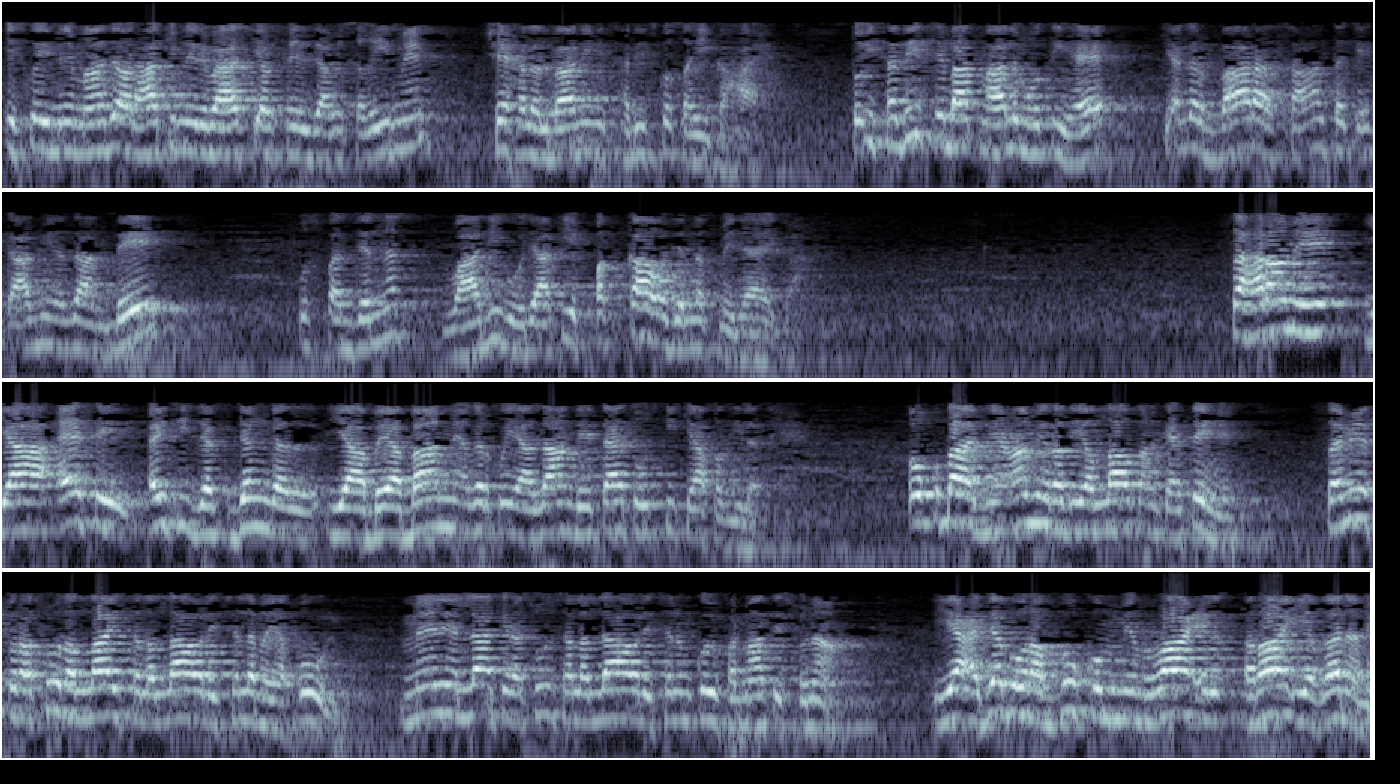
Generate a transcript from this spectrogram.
اس کو ابن ماجہ اور حاکم نے روایت کیا فیل جامع صغیر میں شیخ الالبانی نے اس حدیث کو صحیح کہا ہے۔ تو اس حدیث سے بات معلوم ہوتی ہے کہ اگر بارہ سال تک ایک آدمی اذان دے، اس پر جنت واجب ہو جاتی ہے، پکا وہ جنت میں جائے گا۔ سہارا میں یا ایسے ایسی جنگل یا بیابان میں اگر کوئی اذان دیتا ہے تو اس کی کیا فضیلت ہے؟ اقبا نعام رضی اللہ عنہ کہتے ہیں سمیت رسول اللہ صلی اللہ علیہ وسلم یقول، میں نے اللہ کے رسول صلی اللہ علیہ وسلم کو فرماتے سنا، یعجب ربکم من رائی غنم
